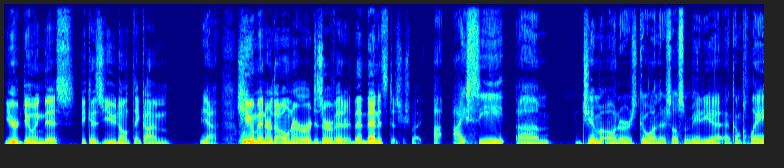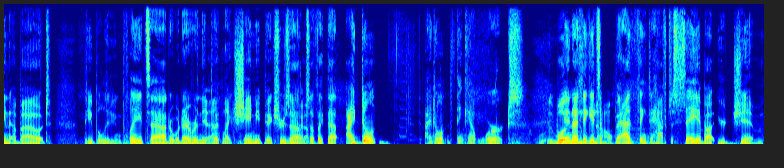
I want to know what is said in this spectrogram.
you're doing this because you don't think I'm yeah, human or the owner or deserve it. Or, then, then it's disrespect. I, I see um, gym owners go on their social media and complain about people leaving plates out or whatever, and they Yeah. put like shamey pictures out Yeah. and stuff like that. I don't, I don't think that works, Well, and I think it's no. a bad thing to have to say about your gym.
